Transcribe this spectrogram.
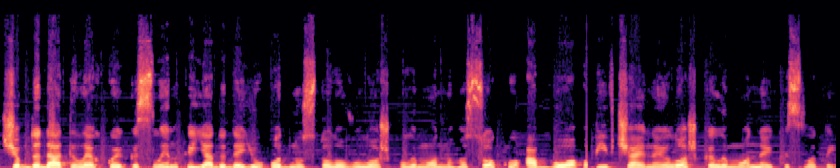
Щоб додати легкої кислинки, я додаю 1 столову ложку лимонного соку або пів чайної ложки лимонної кислоти.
